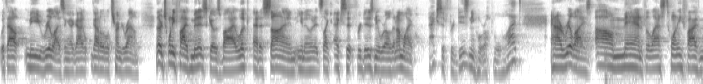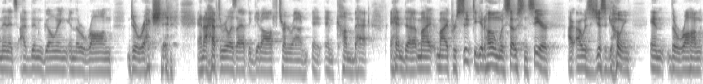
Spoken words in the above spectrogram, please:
without me realizing I got, got a little turned around. Another 25 minutes goes by. I look at a sign, you know, and it's like exit for Disney World. And I'm like, exit for Disney World? What? And I realize, oh man, for the last 25 minutes, I've been going in the wrong direction. And I have to realize I have to get off, turn around, and, and come back. And uh, my, my pursuit to get home was so sincere, I, I was just going in the wrong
